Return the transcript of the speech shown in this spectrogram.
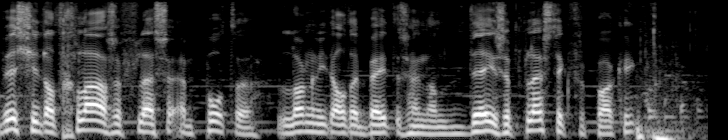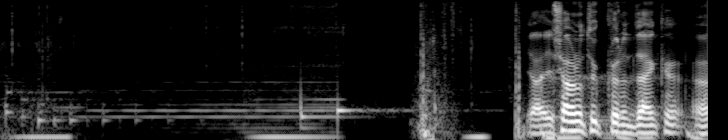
Wist je dat glazen flessen en potten lang niet altijd beter zijn dan deze plastic verpakking? Ja, je zou natuurlijk kunnen denken, uh,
